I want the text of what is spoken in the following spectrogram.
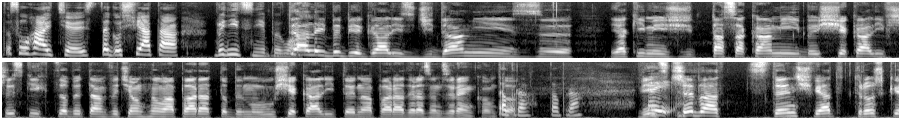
to słuchajcie, z tego świata by nic nie było. Dalej by biegali z dzidami, z jakimiś tasakami by siekali wszystkich, kto by tam wyciągnął aparat, to by mu usiekali ten aparat razem z ręką. To, Dobra, dobra. Więc Ej. trzeba ten świat troszkę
